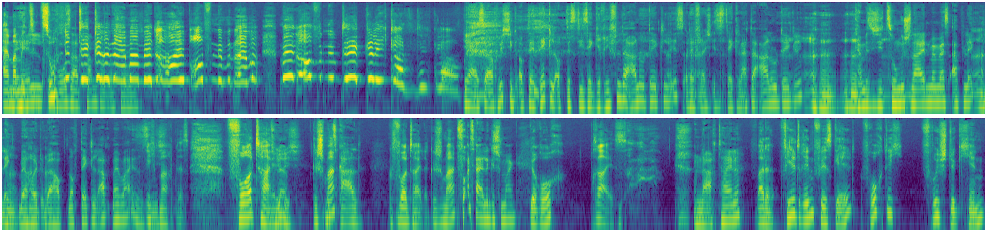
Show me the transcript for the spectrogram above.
Einmal eine mit hell- zu rosa Deckel und einmal mit halb offenem und einmal mit offenem Deckel. Ich kann es nicht glauben. Ja, ist ja auch wichtig, ob der Deckel, ob das dieser geriffelte Aludeckel ist oder vielleicht ist es der glatte Aludeckel. Kann man sich die Zunge schneiden, wenn man es ableckt? Leckt man heute überhaupt noch Deckel ab? Man weiß es Ich nicht. mach das. Vorteile. Natürlich. Geschmack. Bezahlt. Vorteile. Geschmack, Vorteile, Geschmack Geruch, Preis. und Nachteile. Warte, viel drin fürs Geld, fruchtig, Frühstückchen.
